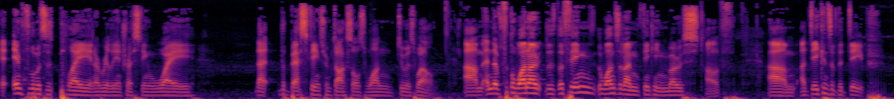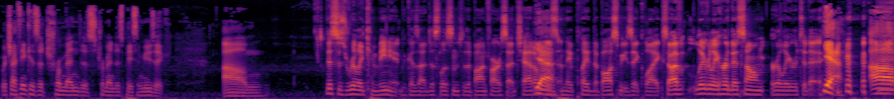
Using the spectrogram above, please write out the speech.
it influences play in a really interesting way that the best themes from Dark Souls 1 do as well. Um, and the, the one I, the, the thing, the ones that I'm thinking most of um, are Deacons of the Deep, which I think is a tremendous, tremendous piece of music. Um, This is really convenient because I just listened to the Bonfire Side chat on Yeah. this, and they played the boss music. Like, so I've literally heard this song earlier today. yeah, uh,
